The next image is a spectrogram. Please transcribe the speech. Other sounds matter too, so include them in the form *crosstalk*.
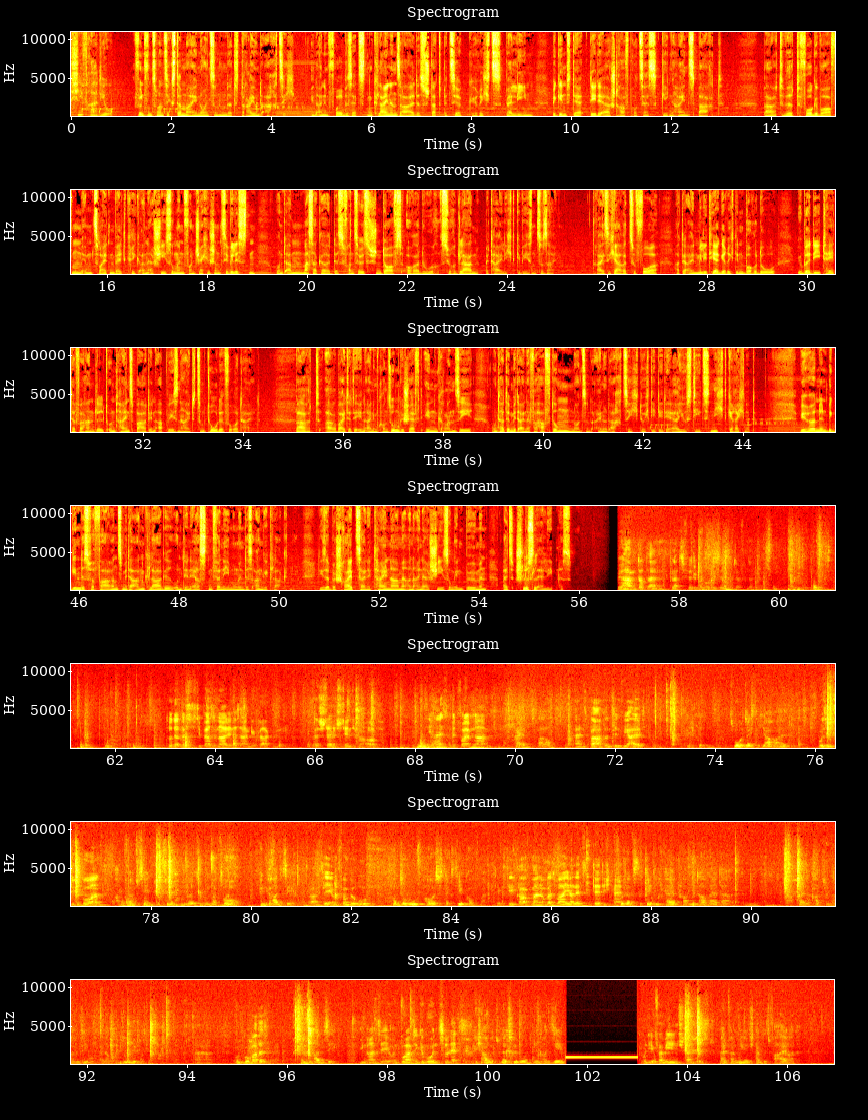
Archivradio. 25. Mai 1983. In einem vollbesetzten kleinen Saal des Stadtbezirkgerichts Berlin beginnt der DDR-Strafprozess gegen Heinz Barth. Barth wird vorgeworfen, im Zweiten Weltkrieg an Erschießungen von tschechischen Zivilisten und am Massaker des französischen Dorfs Oradour-sur-Glane beteiligt gewesen zu sein. 30 Jahre zuvor hatte ein Militärgericht in Bordeaux über die Täter verhandelt und Heinz Barth in Abwesenheit zum Tode verurteilt. Barth arbeitete in einem Konsumgeschäft in Gransee und hatte mit einer Verhaftung 1981 durch die DDR-Justiz nicht gerechnet. Wir hören den Beginn des Verfahrens mit der Anklage und den ersten Vernehmungen des Angeklagten. Dieser beschreibt seine Teilnahme an einer Erschießung in Böhmen als Schlüsselerlebnis. Wir haben dort einen Platz für Sie vorgesehen. So, dann möchte ich die Personalien des Angeklagten feststellen. Stehen Sie mal auf. Sie heißen mit vollem Namen? Heinz Barth. Heinz Barth und sind wie alt? Ich bin 62 Jahre alt. Wo sind Sie geboren? Am 15.10.1920 Wo? in Gransee. Gransee und vom Beruf? Vom Beruf aus Textilkaufmann. Textilkaufmann und was war Ihre letzte Tätigkeit? Zur letzte Tätigkeit war Mitarbeiter in bei der Rationalisierung bei der Konsumgenossenschaft. Aha. Und wo war das? In Gransee. In Gransee. Und wo haben Sie gewohnt zuletzt? Ich habe zuletzt gewohnt in Gransee. Und Ihr Familienstand ist? Mein Familienstand ist verheiratet.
